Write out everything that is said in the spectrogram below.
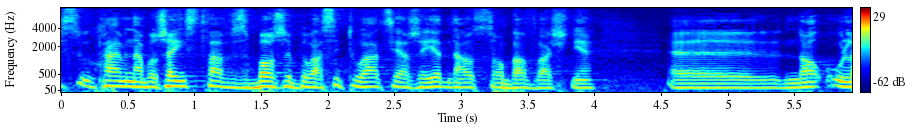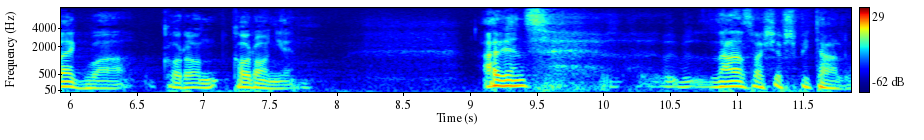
słuchałem nabożeństwa, w zborze była sytuacja, że jedna osoba właśnie e, no, uległa koron, koronie. A więc znalazła się w szpitalu.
